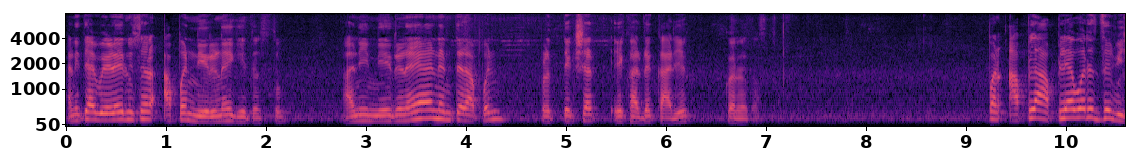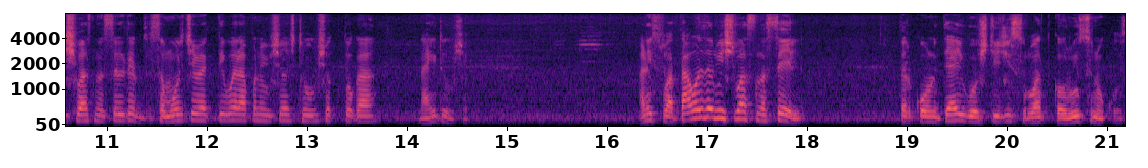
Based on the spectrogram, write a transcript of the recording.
आणि त्या वेळेनुसार आपण निर्णय घेत असतो आणि निर्णयानंतर आपण प्रत्यक्षात एखादं कार्य करत असतो. पण आपला आपल्यावरच जर विश्वास नसेल तर समोरच्या व्यक्तीवर आपण विश्वास ठेवू शकतो का? नाही ठेवू शकतो. आणि स्वतःवर जर विश्वास नसेल तर कोणत्याही गोष्टीची सुरुवात करूच नकोस.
